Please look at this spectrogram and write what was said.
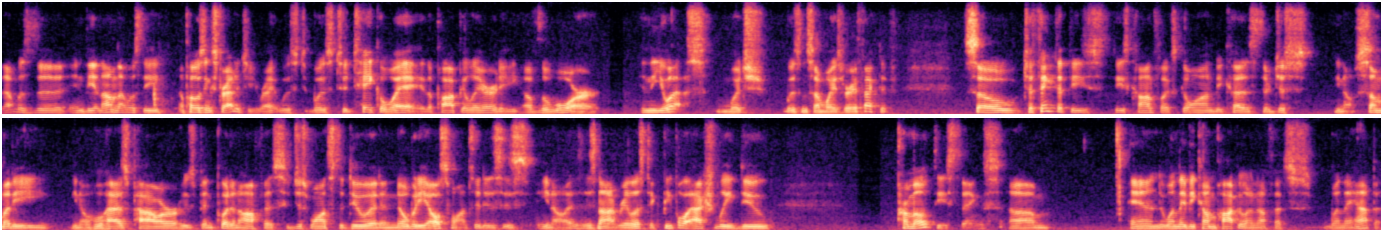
that was the in vietnam that was the opposing strategy right? Was was to take away the popularity of the war in the us which was in some ways very effective. So to think that these these conflicts go on because they're just you know somebody you know who has power who's been put in office who just wants to do it and nobody else wants it is is you know is, is not realistic. People actually do promote these things um, and when they become popular enough that's when they happen.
